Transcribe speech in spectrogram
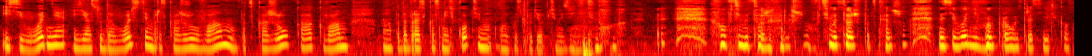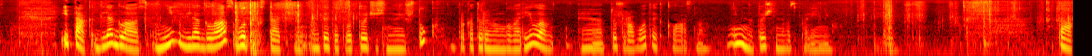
И сегодня я с удовольствием расскажу вам, подскажу, как вам а, подобрать косметику Optimum. Ой, господи, Optimum, извините, но Optimum тоже хорошо, Optimum тоже подскажу. Но сегодня мы про Ultraceuticals. Итак, для глаз. У них для глаз, вот, кстати, вот этот вот точечный штук, про который я вам говорила, тоже работает классно. Именно точно на воспаление. Так,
